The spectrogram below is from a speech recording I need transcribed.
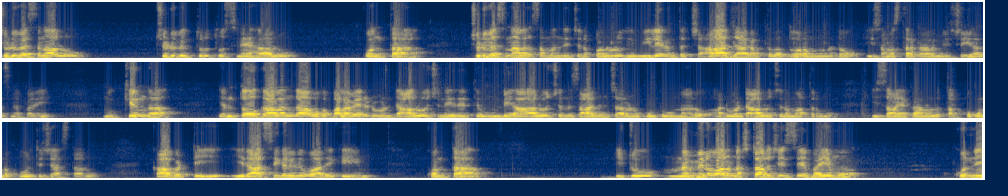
చెడు వ్యసనాలు చెడు వ్యక్తులతో స్నేహాలు కొంత చెడు వ్యసనాలకు సంబంధించిన పనులకు వీలైనంత చాలా జాగ్రత్తగా దూరం ఉండటం ఈ సంవత్సర కాలం మీరు చేయాల్సిన పని. ముఖ్యంగా ఎంతో కాలంగా ఒక బలమైనటువంటి ఆలోచన ఏదైతే ఉండి ఆ ఆలోచనను సాధించాలనుకుంటూ ఉన్నారో అటువంటి ఆలోచన మాత్రము ఈ సమయకాలంలో తప్పకుండా పూర్తి చేస్తారు. కాబట్టి ఈ రాశి కలిగిన వారికి కొంత ఇటు నమ్మిన వాళ్ళు నష్టాలు చేసే భయము కొన్ని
